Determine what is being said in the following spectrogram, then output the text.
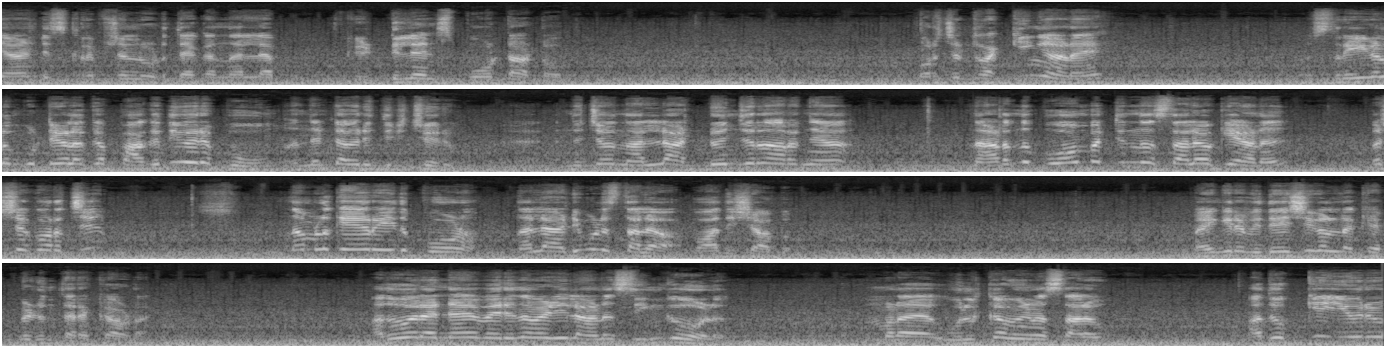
ഞാൻ ഡിസ്ക്രിപ്ഷനിൽ കൊടുത്തേക്കാം. നല്ല കിഡിലൻ സ്പോട്ടാട്ടോ കുറച്ച് ട്രക്കിംഗ് ആണേ. സ്ത്രീകളും കുട്ടികളൊക്കെ പകുതി വരെ പോവും. എന്നിട്ട് അവർ തിരിച്ചു വരും. എന്നുവെച്ചാൽ നല്ല അഡ്വഞ്ചർ നിറഞ്ഞ നടന്നു പോകാൻ പറ്റുന്ന സ്ഥലമൊക്കെയാണ്. പക്ഷെ കുറച്ച് നമ്മൾ കെയർ ചെയ്ത് പോകണം നല്ല അടിപൊളി സ്ഥലമാണ് വാദിഷാബ് ഭയങ്കര വിദേശികളുടെ ഒക്കെ എപ്പോഴും തിരക്കാ അവിടെ അതുപോലെ തന്നെ വരുന്ന വഴിയിലാണ് സിങ്കുകൾ നമ്മുടെ ഉൽക്ക വീണ സ്ഥലവും അതൊക്കെ ഈ ഒരു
